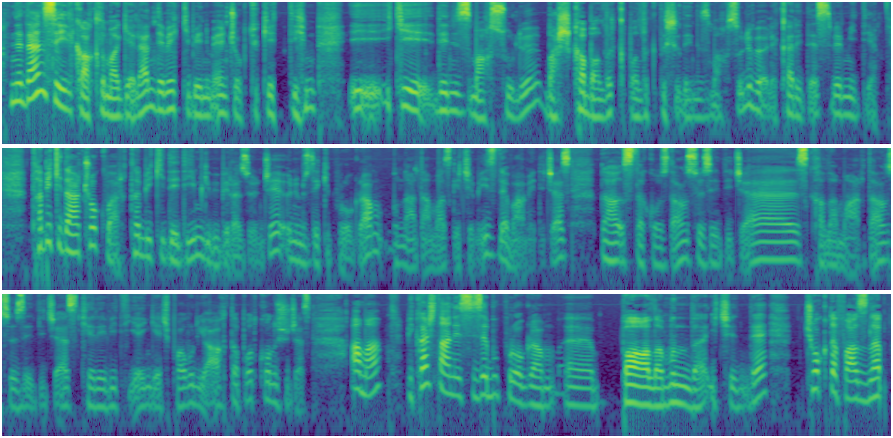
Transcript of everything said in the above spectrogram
Nedense ilk aklıma gelen demek ki benim en çok tükettiğim e, iki deniz mahsulü, başka balık, balık dışı deniz mahsulü böyle karides ve midye. Tabii ki daha çok var. Tabii ki dediğim gibi biraz önce önümüzdeki program bunlardan vazgeçemeyiz, devam edeceğiz. Daha ıstakozdan söz edeceğiz, kalamardan söz edeceğiz, kerevit, yengeç, pavurya, ahtapot konuşacağız. Ama birkaç tane size bu program e, bağlamında içinde çok da fazla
